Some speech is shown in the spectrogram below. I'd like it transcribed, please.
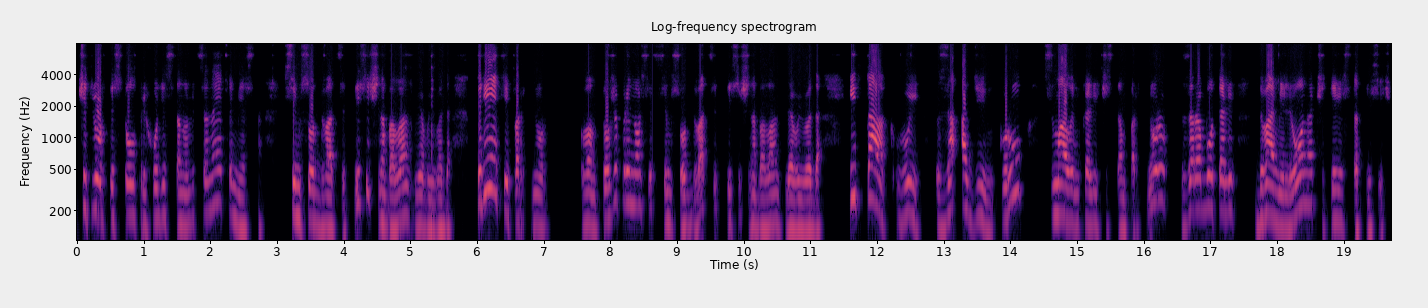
четвертый стол приходит, становится на это место. 720 тысяч на баланс для вывода. Третий партнер вам тоже приносит 720 тысяч на баланс для вывода. И так вы за один круг с малым количеством партнеров заработали 2 миллиона 400 тысяч.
